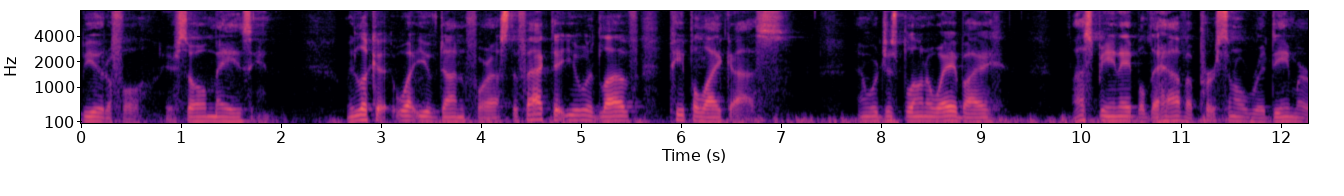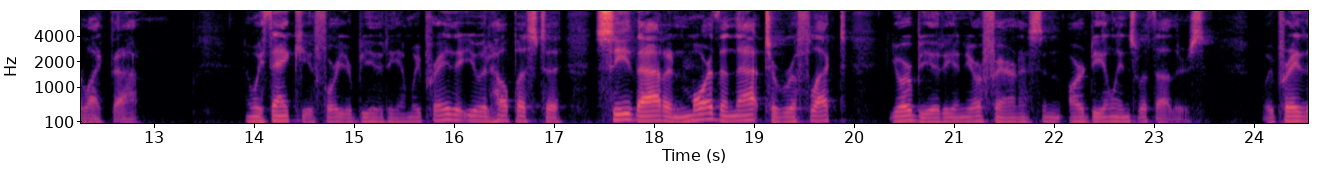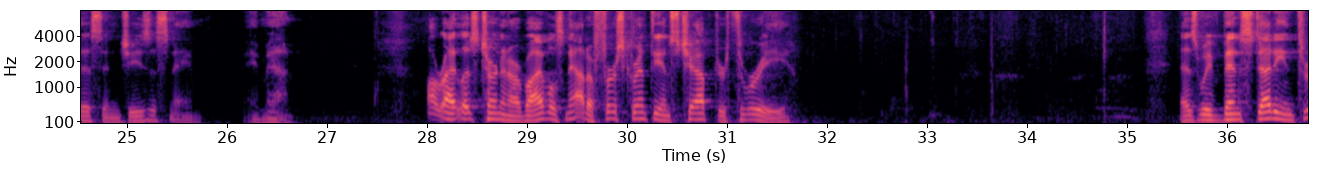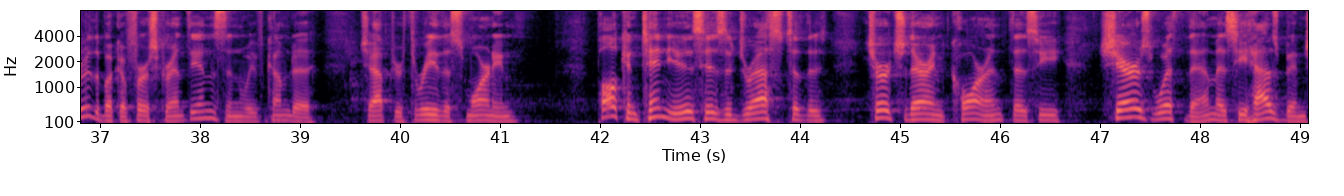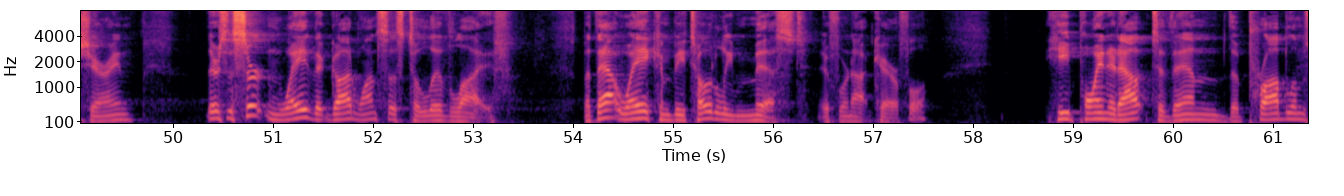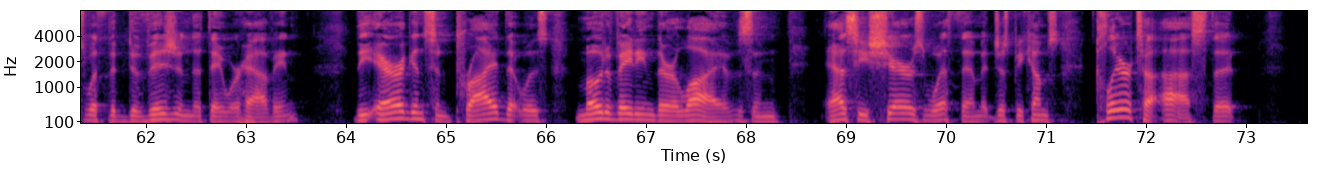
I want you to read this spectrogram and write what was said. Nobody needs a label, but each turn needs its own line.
beautiful. You're so amazing. We look at what you've done for us, the fact that you would love people like us. And we're just blown away by us being able to have a personal redeemer like that. And we thank you for your beauty. And we pray that you would help us to see that and more than that, to reflect your beauty and your fairness in our dealings with others. We pray this in Jesus' name. Amen. All right, let's turn in our Bibles now to 1 Corinthians chapter 3. As we've been studying through the book of 1 Corinthians, and we've come to chapter 3 this morning, Paul continues his address to the church there in Corinth as he shares with them, as he has been sharing. There's a certain way that God wants us to live life, but that way can be totally missed if we're not careful he pointed out to them the problems with the division that they were having, the arrogance and pride that was motivating their lives. And as he shares with them, it just becomes clear to us that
